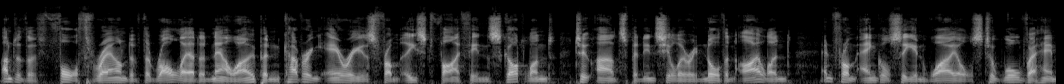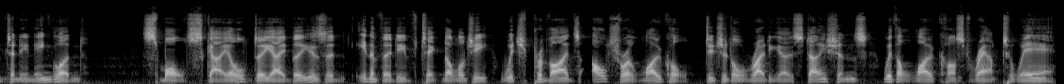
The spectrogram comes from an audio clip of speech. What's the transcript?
under the fourth round of the rollout are now open, covering areas from East Fife in Scotland to Ards Peninsula in Northern Ireland and from Anglesey in Wales to Wolverhampton in England. Small scale DAB is an innovative technology which provides ultra local digital radio stations with a low cost route to air.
